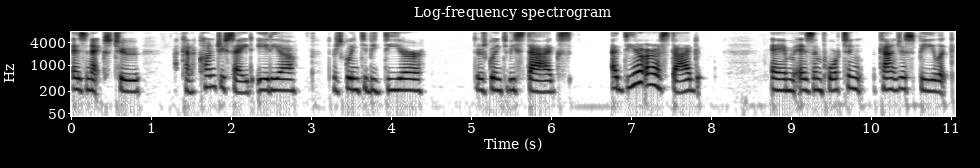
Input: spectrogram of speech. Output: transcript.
is next to a kind of countryside area there's going to be deer, there's going to be stags. A deer or a stag um, is important. It can't just be like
